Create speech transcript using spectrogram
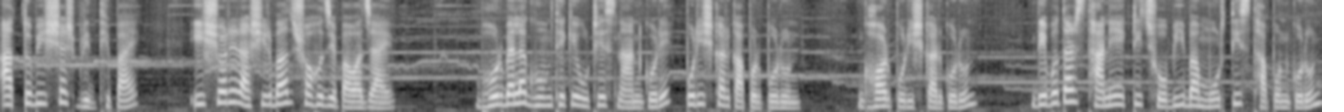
আত্মবিশ্বাস বৃদ্ধি পায়, ঈশ্বরের আশীর্বাদ সহজে পাওয়া যায়। ভোরবেলা ঘুম থেকে উঠে স্নান করে পরিষ্কার কাপড় পরুন, ঘর পরিষ্কার করুন, দেবতার স্থানে একটি ছবি বা মূর্তি স্থাপন করুন,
